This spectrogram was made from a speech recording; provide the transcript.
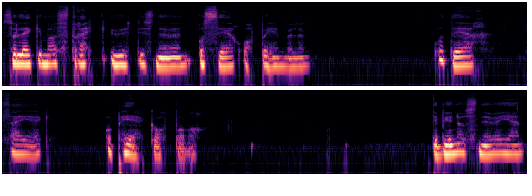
Så legger vi oss strekk ut i snøen og ser opp på himmelen. Og der, sier jeg og peker oppover. Det begynner å snø igjen,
